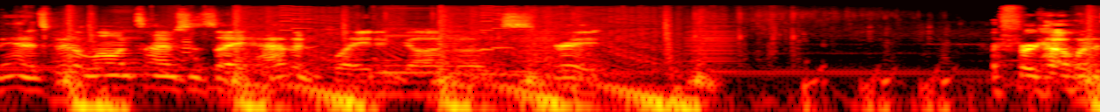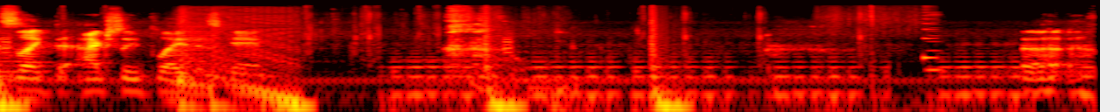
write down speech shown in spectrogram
Man, it's been a long time since I haven't played in God mode. This is great. I forgot what it's like to actually play this game. Uh.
